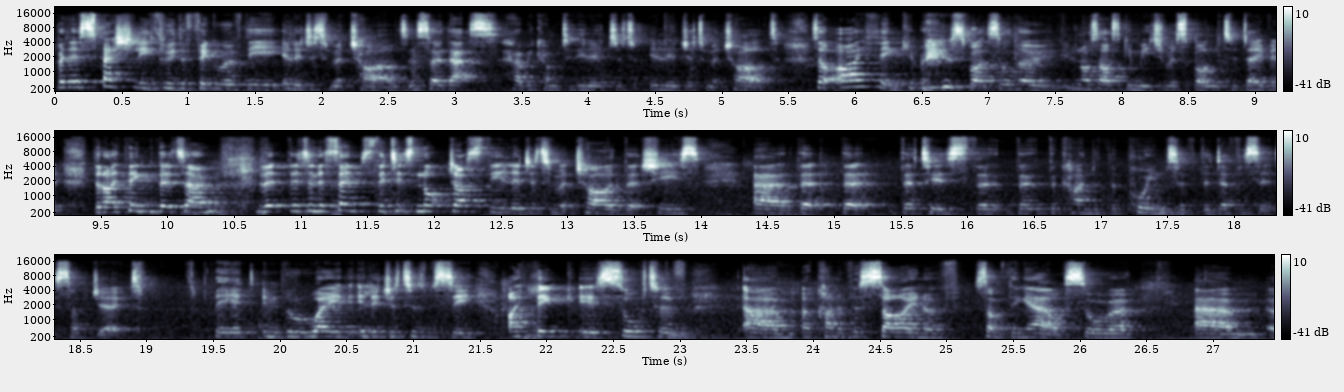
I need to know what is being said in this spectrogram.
but especially through the figure of the illegitimate child. And so that's how we come to the illegit- illegitimate child. So I think, in response, although you're not asking me to respond to David, that I think that, um, that, that in a sense that it's not just the illegitimate child that she's uh, that, that, that is the, the, the kind of the point of the deficit subject the, in the way the illegitimacy, I think, is sort of um, a kind of a sign of something else or a, um, a,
